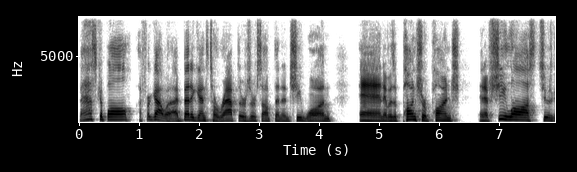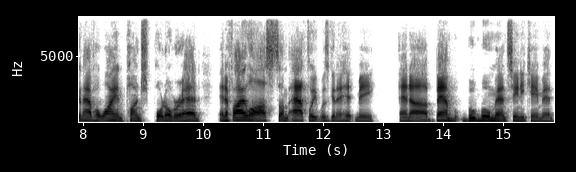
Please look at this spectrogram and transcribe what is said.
basketball? I forgot what I bet against her Raptors or something, and she won. And it was a punch or punch. And if she lost, she was going to have Hawaiian punch poured over her head. And if I lost, some athlete was going to hit me. And uh, Bam Boom Boom Mancini came in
